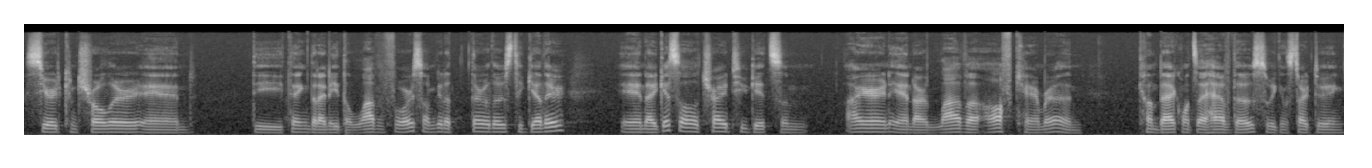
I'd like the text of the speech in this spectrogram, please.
seared controller and the thing that I need the lava for, so I'm going to throw those together. And I guess I'll try to get some iron and our lava off camera and come back once I have those so we can start doing,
